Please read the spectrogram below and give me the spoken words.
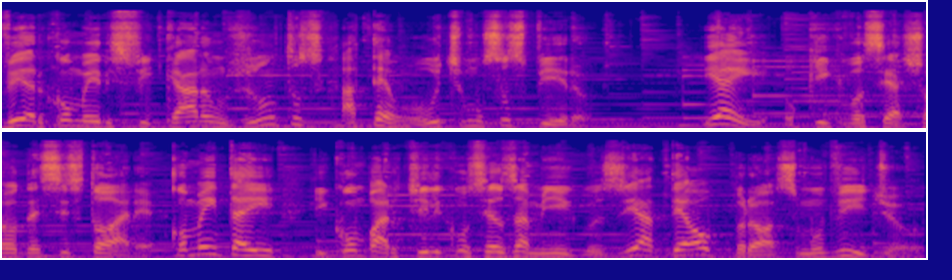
ver como eles ficaram juntos até o último suspiro. E aí, o que você achou dessa história? Comenta aí e compartilhe com seus amigos. E até o próximo vídeo.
